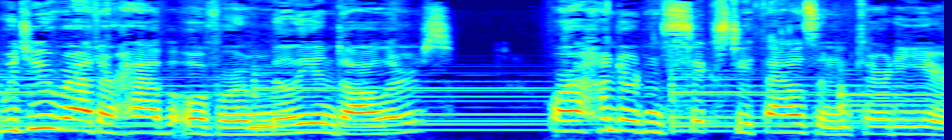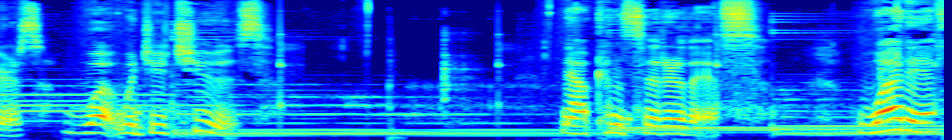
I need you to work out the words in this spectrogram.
would you rather have over a million dollars or 160,000 in 30 years, what would you choose? Now consider this. What if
